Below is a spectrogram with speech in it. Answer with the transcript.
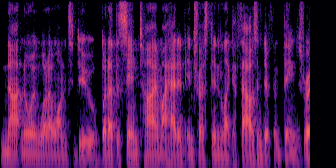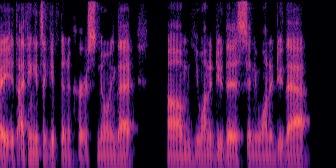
not knowing what I wanted to do, but at the same time, I had an interest in like a thousand different things, right? It, I think it's a gift and a curse knowing that um, you want to do this and you want to do that.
